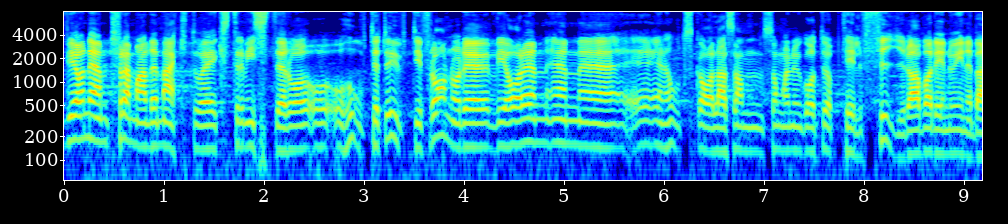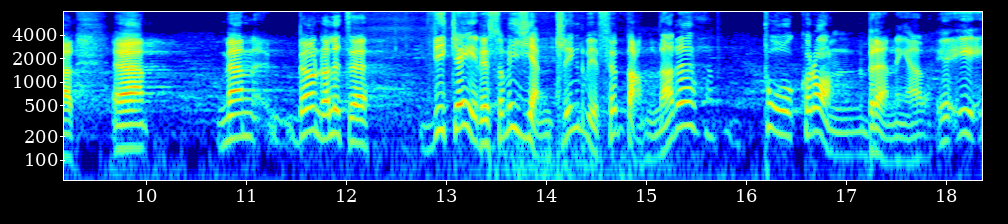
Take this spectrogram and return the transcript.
vi har nämnt främmande makt och extremister och, och, och hotet utifrån. Och det, vi har en, en, eh, en, hotskala som, som har nu gått upp till fyra, vad det nu innebär. Eh, men jag undrar lite, vilka är det som egentligen blir förbannade på koranbränningar? Är,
